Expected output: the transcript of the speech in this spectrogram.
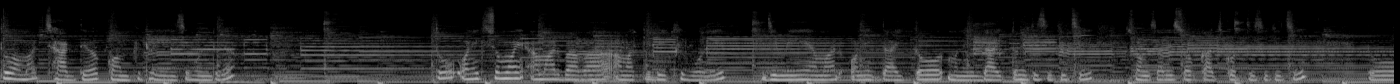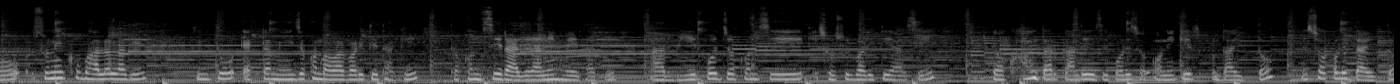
তো আমার ছাড় দেওয়া কমপ্লিট হয়ে গেছে বন্ধুরা। তো অনেক সময় আমার বাবা আমাকে দেখে বলে যে, মেয়ে, আমার অনেক দায়িত্ব মানে দায়িত্ব নিতে শিখেছে, সংসারে সব কাজ করতে শিখেছে। তো শুনে খুব ভালো লাগে। কিন্তু একটা মেয়ে যখন বাবার বাড়িতে থাকে, তখন সে রাজরানী হয়ে থাকে। আর বিয়ের পর যখন সে শ্বশুর বাড়িতে আসে, তখন তার কাঁধে এসে পড়ে অনেকের দায়িত্ব মানে সকলের দায়িত্ব।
